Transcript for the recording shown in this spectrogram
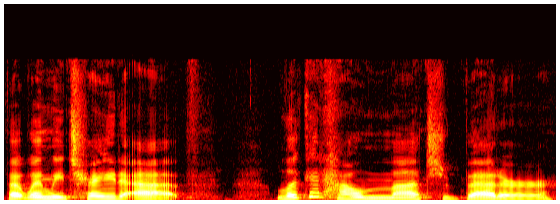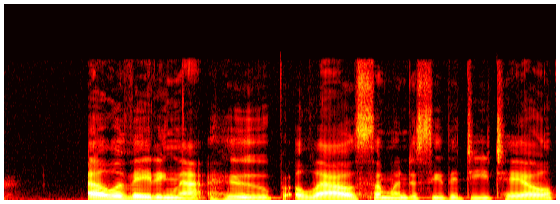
But when we trade up, look at how much better elevating that hoop allows someone to see the detail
